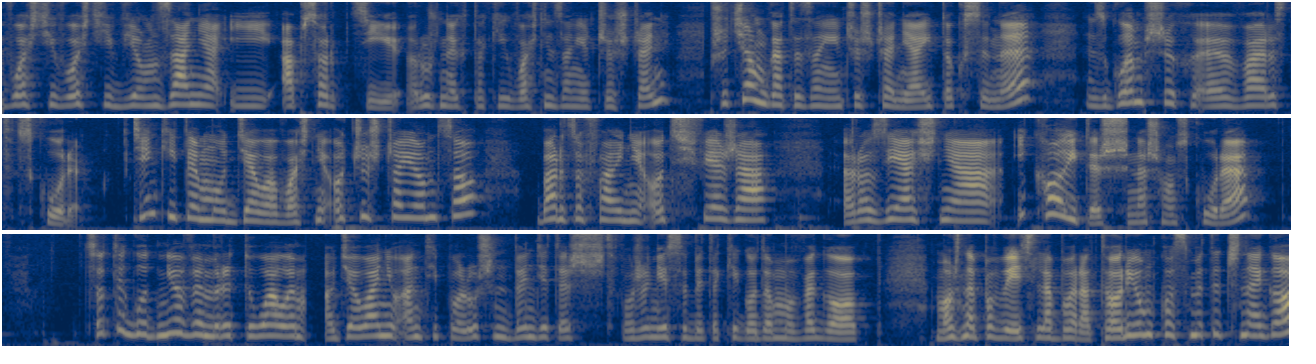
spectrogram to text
właściwości wiązania i absorpcji różnych takich właśnie zanieczyszczeń. Przyciąga te zanieczyszczenia i toksyny z głębszych warstw skóry. Dzięki temu działa właśnie oczyszczająco, bardzo fajnie odświeża, rozjaśnia i koi też naszą skórę. Cotygodniowym rytuałem o działaniu antipollution będzie też stworzenie sobie takiego domowego, można powiedzieć, laboratorium kosmetycznego.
